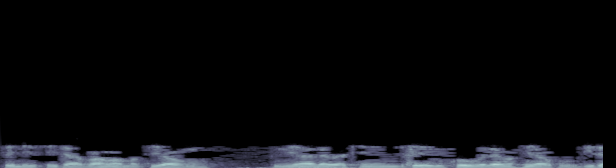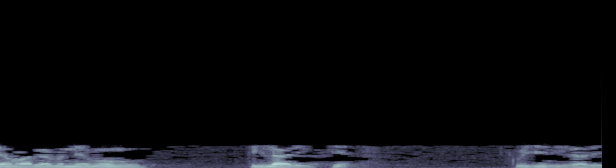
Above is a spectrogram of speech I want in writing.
စိတ်နေစိတ်ဓာတ်ဘာမှမပြောင်းဘူးသူများလည်းပဲထင်မသေးဘူးကိုယ်ကလည်းမလျှောက်ဘူးဒီထဲမှာလည်းမနေမုန်းဘူးဒီလတွေကျင့်ကိုကြီးဒီလတွေ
